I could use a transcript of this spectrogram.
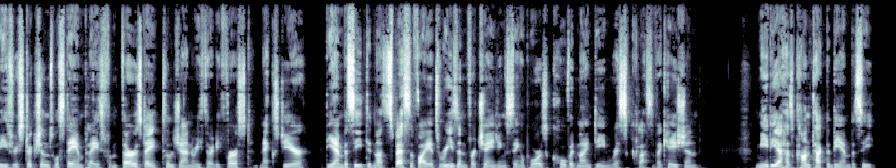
These restrictions will stay in place from Thursday till January 31st next year. The embassy did not specify its reason for changing Singapore's COVID 19 risk classification. Media has contacted the embassy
